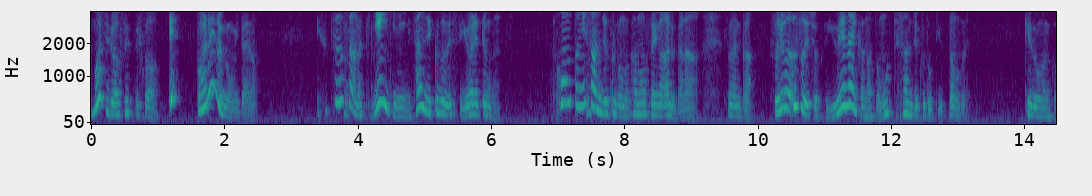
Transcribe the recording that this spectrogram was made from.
マジで焦ってさ「えバレるの?」みたいな。普通さなんか元気に39度ですって言われても本当に39度の可能性があるからそうなんかそれは嘘でしょとか言えないかなと思って39度って言ったのね。けどなんか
